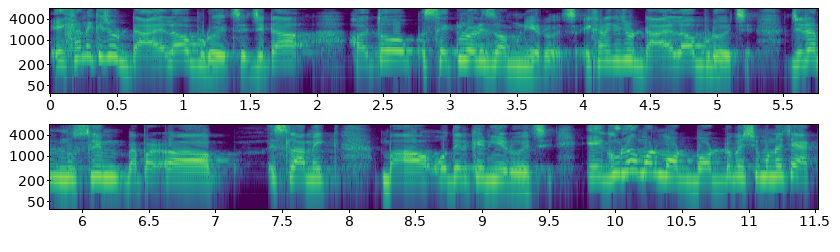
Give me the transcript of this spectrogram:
এখানে কিছু ডায়ালগ রয়েছে, যেটা হয়তো সেকুলারিজম নিয়ে রয়েছে। এখানে কিছু ডায়ালগ রয়েছে, যেটা মুসলিম ব্যাপার ইসলামিক বা ওদেরকে নিয়ে রয়েছে। এগুলো আমার বড্ড বেশি মনে হয়েছে এক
